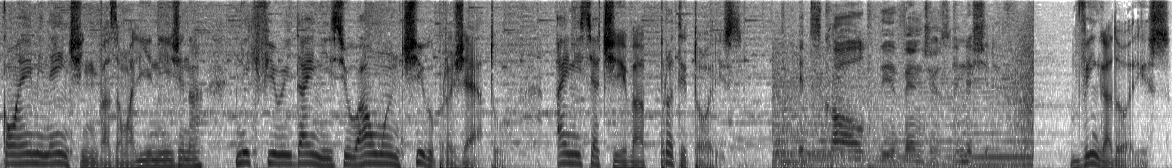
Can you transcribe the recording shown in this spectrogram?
Com a eminente invasão alienígena, Nick Fury dá início a um antigo projeto, a iniciativa Protetores. It's called the Avengers Initiative. Vingadores.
